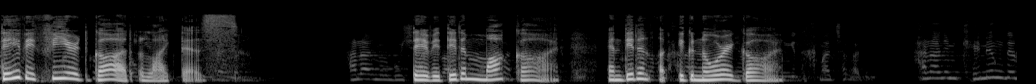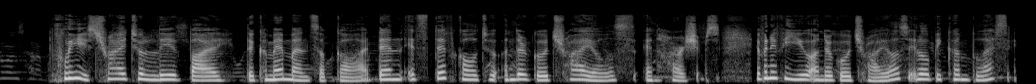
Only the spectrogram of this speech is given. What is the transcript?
David feared God like this. David didn't mock God and didn't uh, ignore God. Please try to live by the commandments of God. Then it's difficult to undergo trials and hardships. Even if you undergo trials, it'll become blessing.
